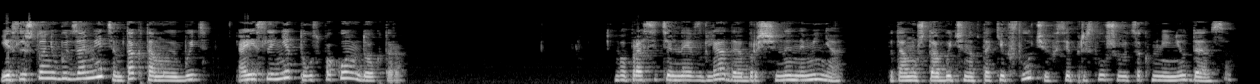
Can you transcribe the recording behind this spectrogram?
Если что-нибудь заметим, так тому и быть, а если нет, то успокоим доктора». Вопросительные взгляды обращены на меня, потому что обычно в таких случаях все прислушиваются к мнению Дэнса.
